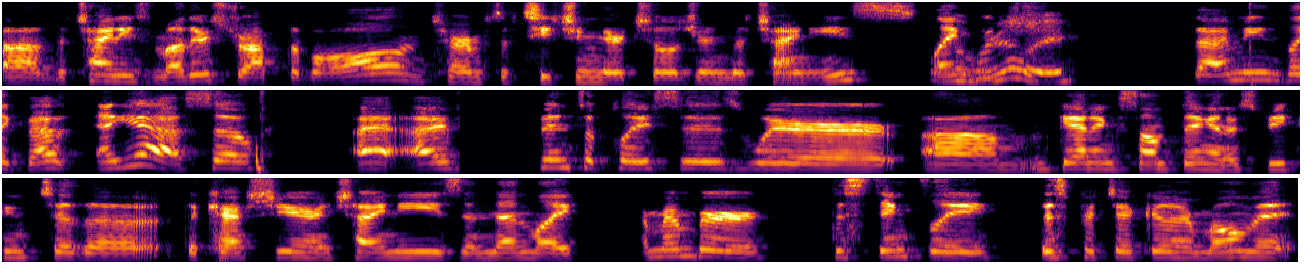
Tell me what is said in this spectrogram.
uh, the Chinese mothers drop the ball in terms of teaching their children the Chinese oh, language. really? That I mean, like that. uh, Yeah. So I, I've been to places where um, I'm getting something and I'm speaking to the the cashier in Chinese, and then like I remember distinctly this particular moment,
